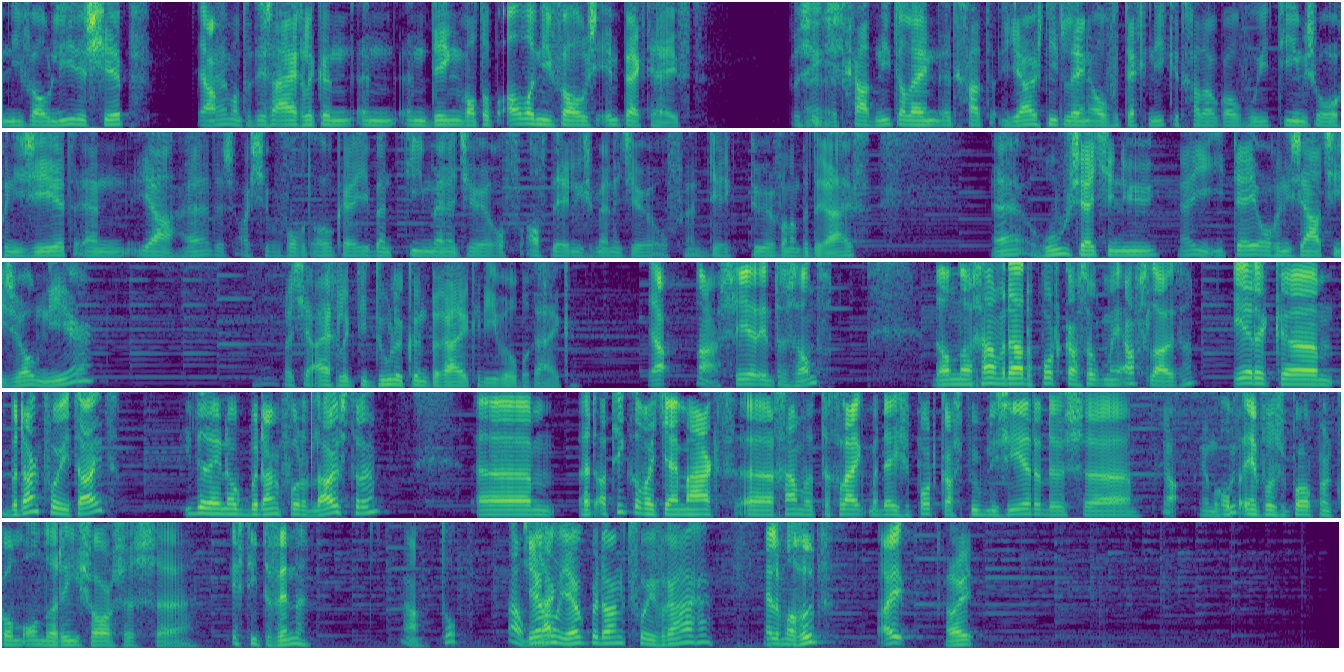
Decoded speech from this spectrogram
niveau leadership. Ja. Hè, want het is eigenlijk een, een, een ding wat op alle niveaus impact heeft. Precies. het gaat niet alleen, het gaat juist niet alleen over techniek, het gaat ook over hoe je teams organiseert. En ja, hè, dus als je bijvoorbeeld ook, hè, je bent teammanager of afdelingsmanager of directeur van een bedrijf. Hè, hoe zet je nu hè, je IT-organisatie zo neer dat je eigenlijk die doelen kunt bereiken die je wil bereiken? Ja, nou, zeer interessant. Dan uh, gaan we daar de podcast ook mee afsluiten. Erik, uh, bedankt voor je tijd. Iedereen ook bedankt voor het luisteren. Um, het artikel wat jij maakt uh, gaan we tegelijk met deze podcast publiceren. Dus uh, ja, op infosupport.com onder resources uh, is die te vinden. Nou, top. Nou, jij ook bedankt voor je vragen. Helemaal goed. Hoi. Hoi.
